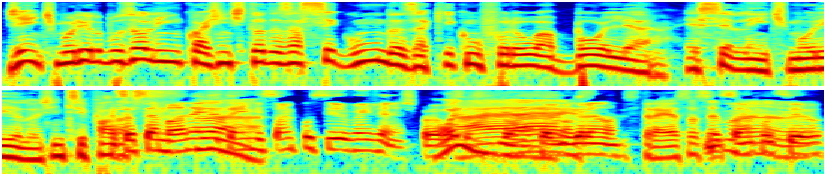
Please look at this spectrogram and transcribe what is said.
Gente, Murilo Buzolin com a gente todas as segundas aqui com Furou a Bolha. Excelente, Murilo. A gente se fala... Essa semana ainda ah. tem Missão Impossível, hein, gente? Pra Olha, ah, é, estreia essa semana. Missão Impossível. Né?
